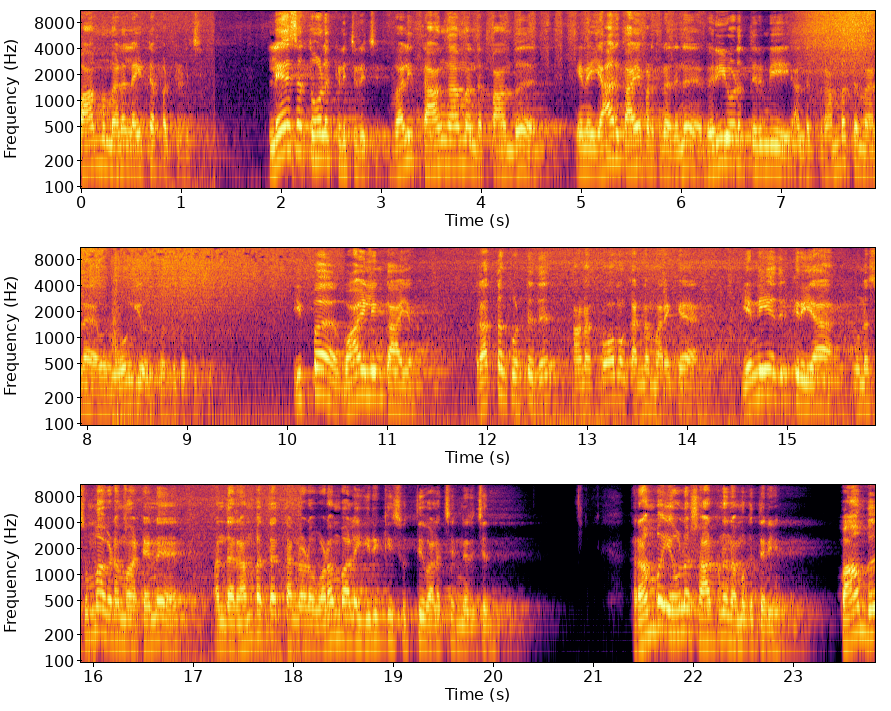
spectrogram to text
பாம்பு மேலே லைட்டாக பட்டுடுச்சு. லேசாக தோலை கிழிச்சிடுச்சு. வலி தாங்காமல் அந்த பாம்பு என்னை யார் காயப்படுத்தினதுன்னு வெறியோடு திரும்பி அந்த ரம்பத்து மேலே ஒரு ஓங்கி ஒரு கொத்து கொத்துச்சு. இப்போ வாயிலையும் காயம். ரத்தம் கொட்டுது ஆனால் கோபம் கண்ணை மறைக்க என்னையே எதிர்க்கிறியா? உன்னை சும்மா விட மாட்டேன்னு அந்த ரம்பத்தை தன்னோட உடம்பால இறுக்கி சுற்றி வளைச்சி நெரிச்சுது. ரம்பம் எவ்வளோ ஷார்ப்னு நமக்கு தெரியும். பாம்பு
